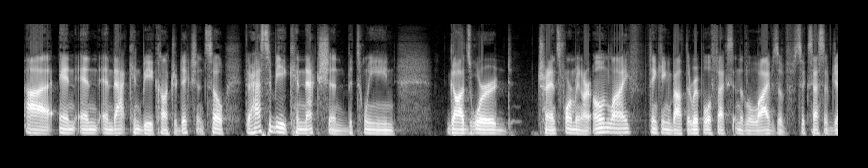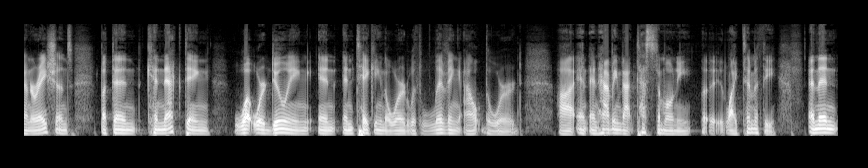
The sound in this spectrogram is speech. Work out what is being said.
Uh, and, and, and that can be a contradiction. So there has to be a connection between God's word transforming our own life, thinking about the ripple effects into the lives of successive generations, but then connecting what we're doing and, and taking the word with living out the word uh, and, and having that testimony uh, like Timothy. And then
